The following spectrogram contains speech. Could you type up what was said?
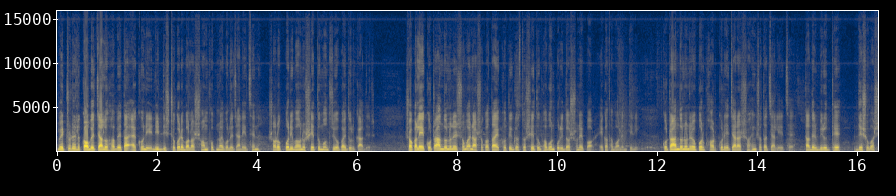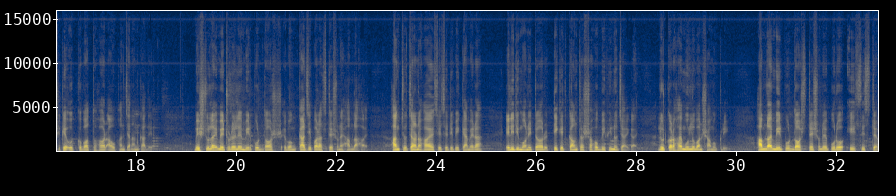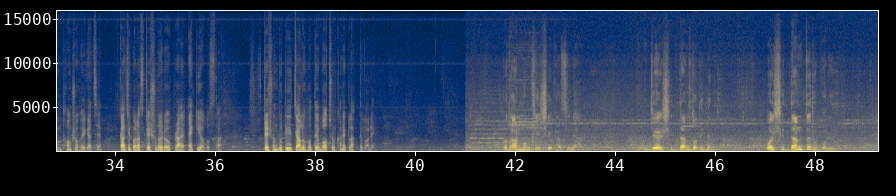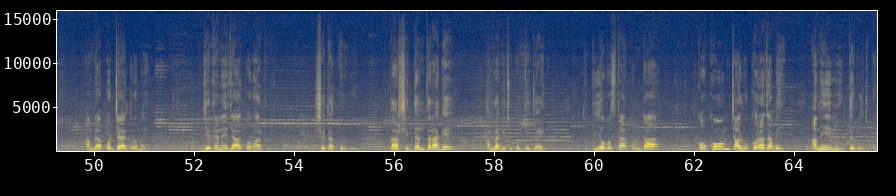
Metro rail কবে চালু হবে তা এখনই নির্দিষ্ট করে বলা সম্ভব নয় বলে জানিয়েছেন সড়ক পরিবহন ও সেতু মন্ত্রী ওবায়দুল কাদের। সকালে কোটা আন্দোলনের সময় নাশকতায় ক্ষতিগ্রস্ত সেতু ভবন পরিদর্শনের পর একথা বলেন তিনি। কোটা আন্দোলনের ওপর ভর করে যারা সহিংসতা চালিয়েছে, তাদের বিরুদ্ধে দেশবাসীকে ঐক্যবদ্ধ হওয়ার আহ্বান জানান কাদের। বিশ জুলাই মেট্রো রেলে মিরপুর দশ এবং কাজীপাড়া স্টেশনে হামলা হয়। ভাঙচুর চালানো হয় CCTV camera, LED monitor, ticket counter সহ বিভিন্ন জায়গায়। লুট করা হয় মূল্যবান সামগ্রী। হামলায় মিরপুর দশ স্টেশনে পুরো এই সিস্টেম ধ্বংস হয়ে গেছে। কাজীপাড়া স্টেশনেরও প্রায় একই অবস্থা। স্টেশন দুটি চালু হতে বছরখানেক লাগতে পারে। প্রধানমন্ত্রী শেখ হাসিনা যে সিদ্ধান্ত দিবেন, ওই সিদ্ধান্তের উপরে আমরা পর্যায়ক্রমে যেখানে যা করার সেটা করব। তার সিদ্ধান্তের আগে আমরা কিছু করতে যাই কি অবস্থা? কোনটা কখন চালু করা যাবে? আমি এই মুহূর্তে বলতে পারি।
